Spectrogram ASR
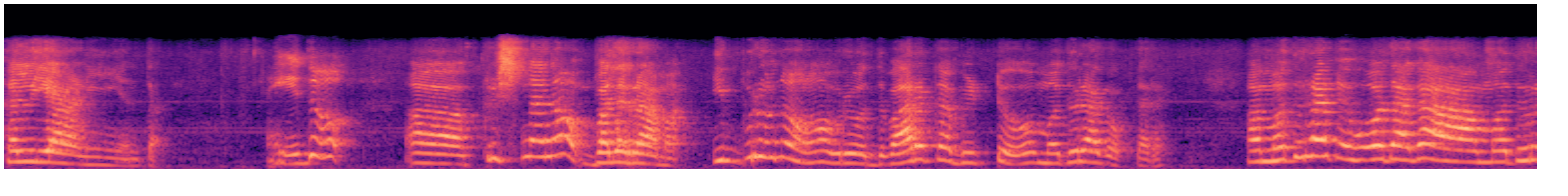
ಕಲ್ಯಾಣಿ ಅಂತ. ಇದು ಕೃಷ್ಣನು ಬಲರಾಮ. ಇಬ್ರು ಅವರು ದ್ವಾರಕ ಬಿಟ್ಟು ಮಧುರಾಗ ಹೋಗ್ತಾರೆ. ಆ ಮಧುರಾಗೆ ಹೋದಾಗ ಆ ಮಧುರ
